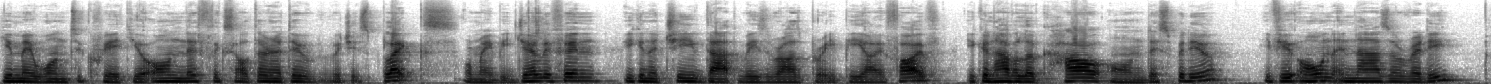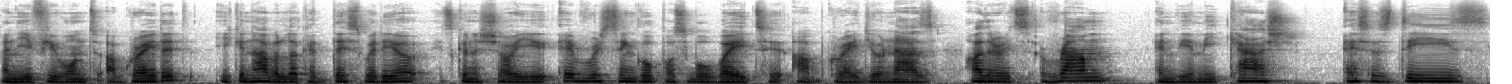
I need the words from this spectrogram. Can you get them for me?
you may want to create your own Netflix alternative, which is Plex or maybe Jellyfin. You can achieve that with Raspberry Pi 5. You can have a look how on this video. If you own a NAS already, and if you want to upgrade it, you can have a look at this video. It's going to show you every single possible way to upgrade your NAS. Either it's RAM, NVMe cache, SSDs,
